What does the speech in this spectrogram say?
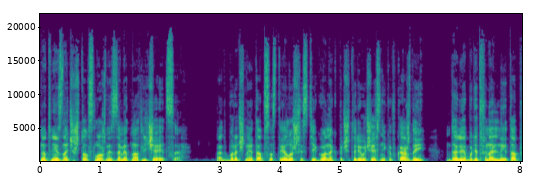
но это не значит, что сложность заметно отличается. Отборочный этап состоял из шести гонок по четыре участника в каждой, далее будет финальный этап,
